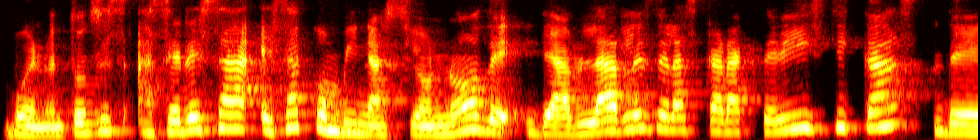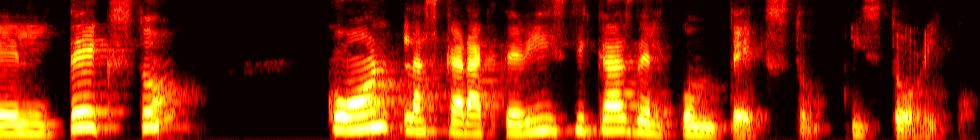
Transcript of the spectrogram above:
Bueno, entonces hacer esa, esa combinación, ¿no? De, de hablarles de las características del texto con las características del contexto histórico.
